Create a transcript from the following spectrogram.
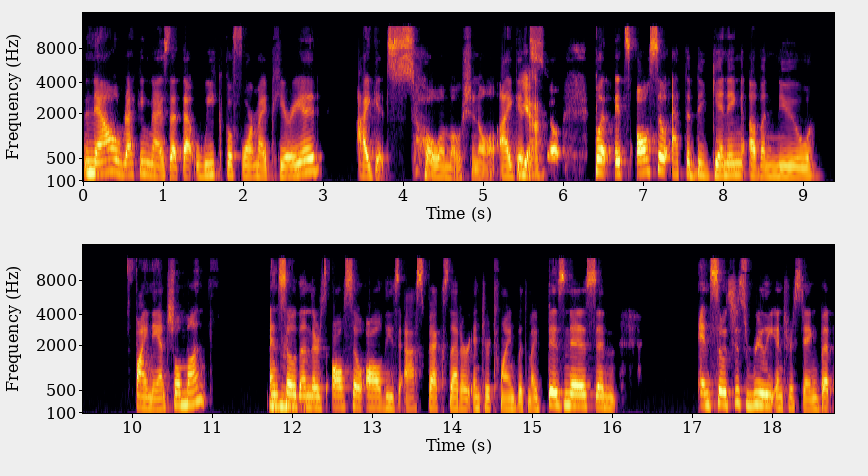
now recognize that that week before my period, I get so emotional. I get yeah. so, but it's also at the beginning of a new financial month. And mm-hmm. so then there's also all these aspects that are intertwined with my business and and so it's just really interesting. But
